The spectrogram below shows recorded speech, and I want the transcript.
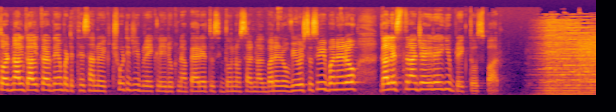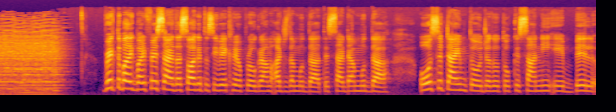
ਤੁਹਾਡੇ ਨਾਲ ਗੱਲ ਕਰਦੇ ਹਾਂ ਬਟ ਇੱਥੇ ਸਾਨੂੰ ਇੱਕ ਛੋਟੀ ਜੀ ਬ੍ਰੇਕ ਲਈ ਰੁਕਣਾ ਪੈ ਰਿਹਾ। ਤੁਸੀਂ ਦੋਨੋਂ ਸਾਡੇ ਨਾਲ ਬਨੇ ਰਹੋ। ਵਿਊਅਰਸ ਤੁਸੀਂ ਵੀ ਬਨੇ ਰਹੋ। ਗੱਲ ਇਸ ਤਰ੍ਹਾਂ ਜਾਰੀ ਰਹੇਗੀ। ਬ੍ਰੇਕ ਤੋਂ ਉਸ ਪਾਰ। ਬ੍ਰੇਕ ਤੋਂ ਬਾਅਦ ਇੱਕ ਵਾਰ ਫਿਰ ਸਾਰੇ ਦਾ ਸਵਾਗਤ ਤੁਸੀਂ ਵੇਖ ਰਹੇ ਹੋ ਪ੍ਰੋਗਰਾਮ ਅੱਜ ਦਾ ਮੁੱਦਾ ਤੇ ਸਾਡਾ ਮੁੱਦਾ ਉਸ ਟਾਈਮ ਤੋਂ ਜਦੋਂ ਤੋਂ ਕਿਸਾਨੀ ਇਹ ਬਿੱਲ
